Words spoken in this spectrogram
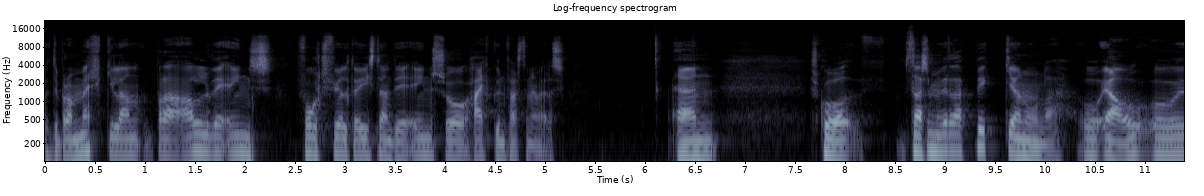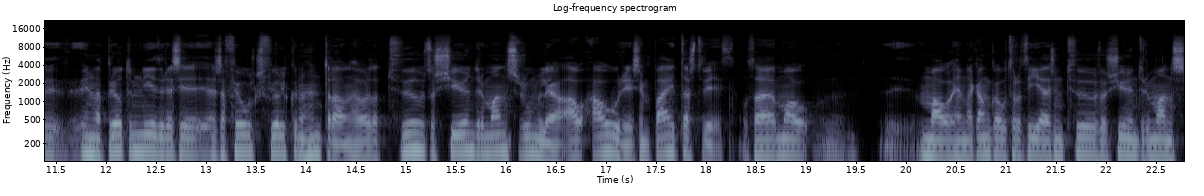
þetta er bara merkilan, bara alveg eins fólksfjöld á Íslandi eins og hækkun fastina verðas en sko það sem er verið að byggja núna og já, og hérna brjótum nýður þessi, þessa fólksfjölgun og hundraðum það var þetta 2700 manns rúmlega á ári sem bætast við. Og það má, má hérna ganga út frá því að þessum 2700 manns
